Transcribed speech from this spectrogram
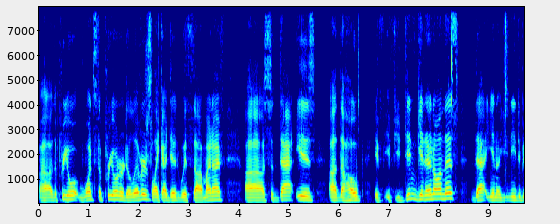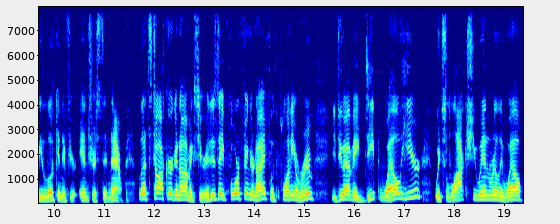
uh, the pre once the pre-order delivers, like I did with uh, my knife. Uh, so that is uh, the hope. If, if you didn't get in on this, that, you know, you need to be looking if you're interested. Now, let's talk ergonomics here. It is a four-finger knife with plenty of room. You do have a deep well here, which locks you in really well,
